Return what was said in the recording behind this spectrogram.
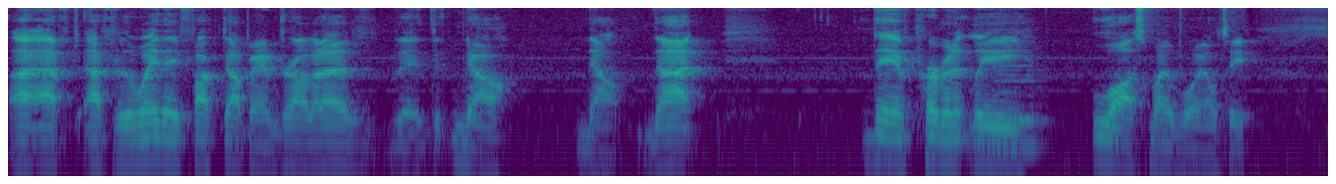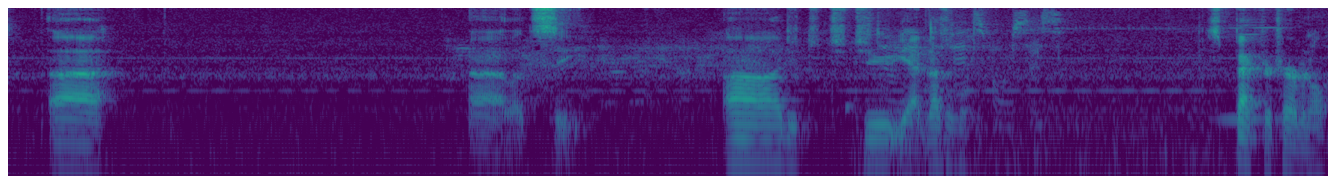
Uh, after after the way they fucked up Andromeda, they, they, no, no, not. They have permanently mm. lost my loyalty. Uh, uh, let's see. Uh, do, do, do, yeah, nothing. Spectre Terminal.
